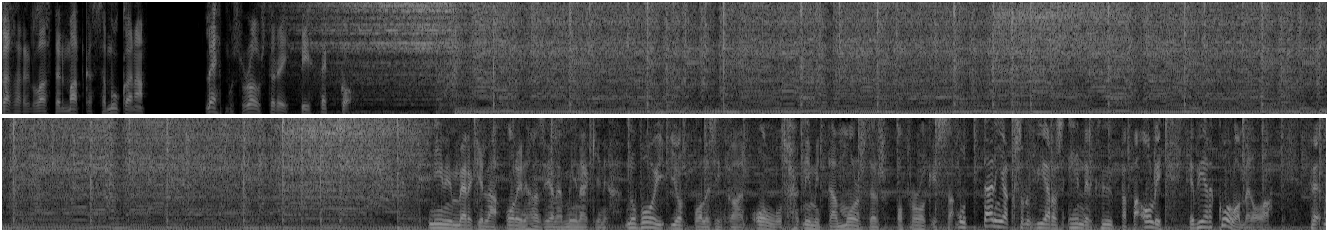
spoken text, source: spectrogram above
Kasarin lasten matkassa mukana lehmusroastery.com. nimimerkillä olinhan siellä minäkin. No voi, jos olisinkaan ollut, nimittäin Monsters of Rockissa. Mutta tämän jakson vieras Henrik Hyppäpä oli, ja vielä kolmella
